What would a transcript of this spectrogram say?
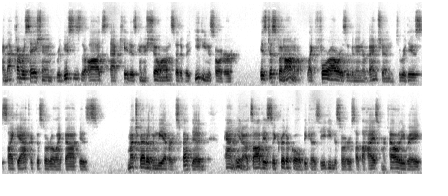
and that conversation reduces the odds that kid is going to show onset of an eating disorder is just phenomenal like four hours of an intervention to reduce a psychiatric disorder like that is much better than we ever expected and you know it's obviously critical because eating disorders have the highest mortality rate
